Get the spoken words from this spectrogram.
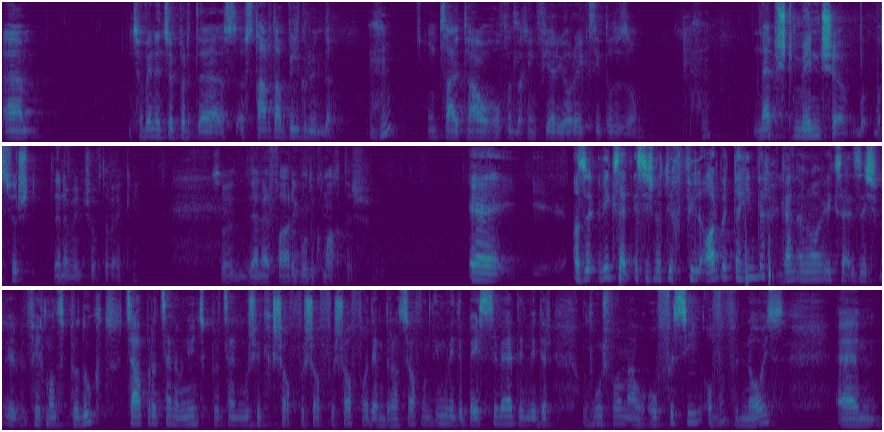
Ähm, so wenn jetzt jemand äh, ein Startup will gründen und sagt auch hoffentlich in vier Jahren Exit oder so. Nebst Menschen, was würdest du diesen Menschen auf den Weg geben? So in der Erfahrung, die du gemacht hast. Äh, also wie gesagt, es ist natürlich viel Arbeit dahinter. Aber Wie gesagt, es ist äh, vielleicht mal das Produkt 10%, aber 90% musst du wirklich schaffen, schaffen, schaffen, an dem daran arbeiten und immer wieder besser werden. Wieder, und du musst vor allem auch offen sein, offen für Neues. Ähm,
